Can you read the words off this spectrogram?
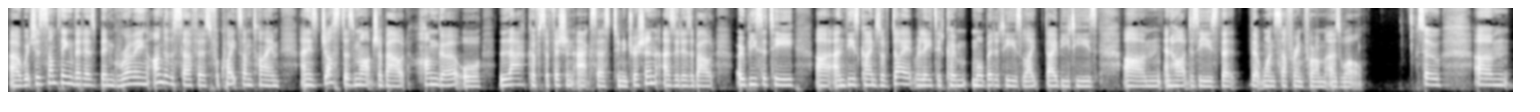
uh, which is something that has been growing under the surface for quite some time and is just as much about hunger or lack of sufficient access to nutrition as it is about obesity uh, and these kinds of diet related comorbidities like diabetes um, and heart disease that, that one's suffering from as well. So, um,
